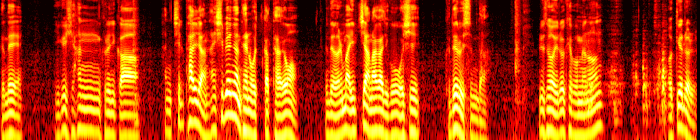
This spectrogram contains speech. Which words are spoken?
근데 이것이 한 그러니까 한 7, 8년, 한 10여 년 된 옷 같아요. 근데 얼마 입지 않아 가지고 옷이 그대로 있습니다. 그래서 이렇게 보면은 어깨를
